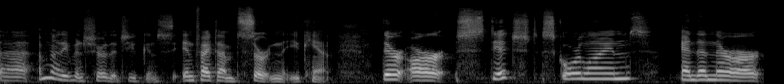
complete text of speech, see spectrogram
uh, I'm not even sure that you can see. In fact, I'm certain that you can't. There are stitched score lines, and then there are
